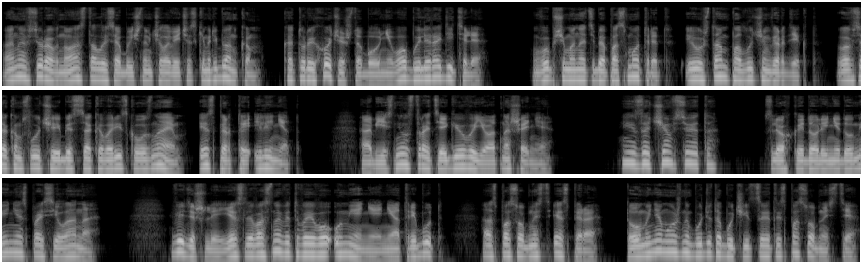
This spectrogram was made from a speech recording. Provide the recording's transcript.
она все равно осталась обычным человеческим ребенком, который хочет, чтобы у него были родители. В общем, она тебя посмотрит, и уж там получим вердикт. Во всяком случае, без всякого риска узнаем, эсперт ты или нет объяснил стратегию в ее отношении. «И зачем все это?» С легкой долей недоумения спросила она. «Видишь ли, если в основе твоего умения не атрибут, а способность Эспера, то у меня можно будет обучиться этой способности.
